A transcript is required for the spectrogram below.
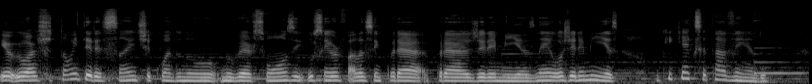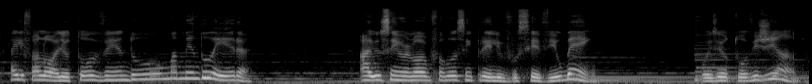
eu, eu, acho tão interessante quando no, no verso 11 o Senhor fala assim para Jeremias, né? Ô Jeremias, o que, que é que você está vendo? Aí ele falou, olha, eu estou vendo uma amendoeira. Aí o Senhor logo falou assim para ele, você viu bem? Pois eu estou vigiando.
